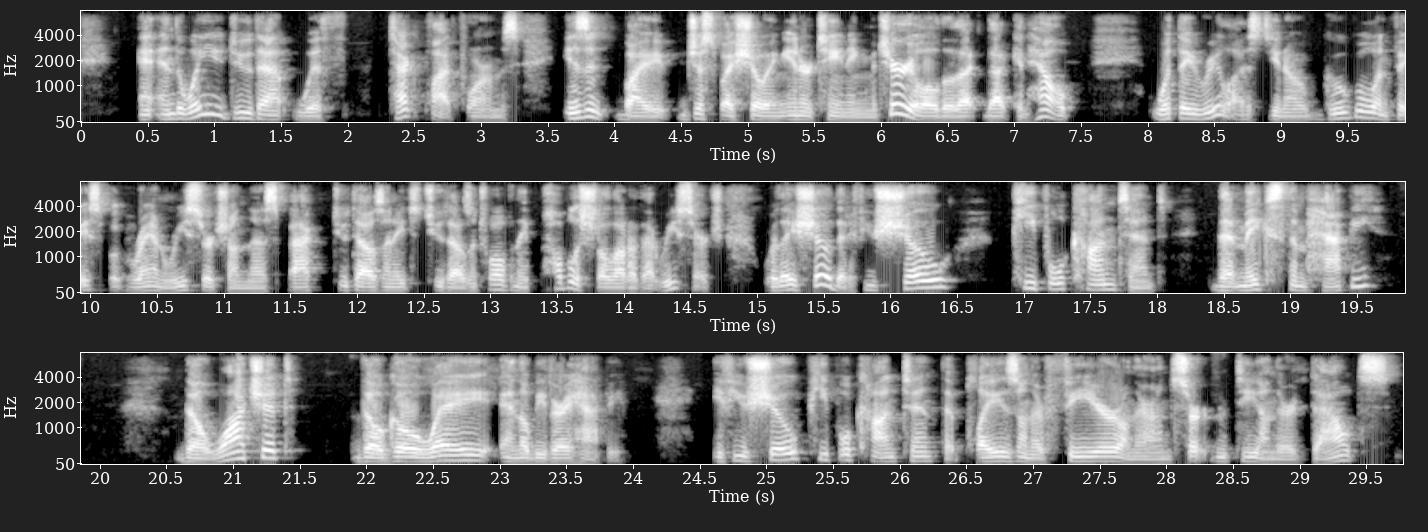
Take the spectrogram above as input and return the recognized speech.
And, the way you do that with tech platforms isn't by just by showing entertaining material, although that, that can help. what they realized, you know, Google and Facebook ran research on this back 2008 to 2012, and they published a lot of that research where they showed that if you show people content that makes them happy, they'll watch it, they'll go away, and they'll be very happy. If you show people content that plays on their fear, on their uncertainty, on their doubts,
